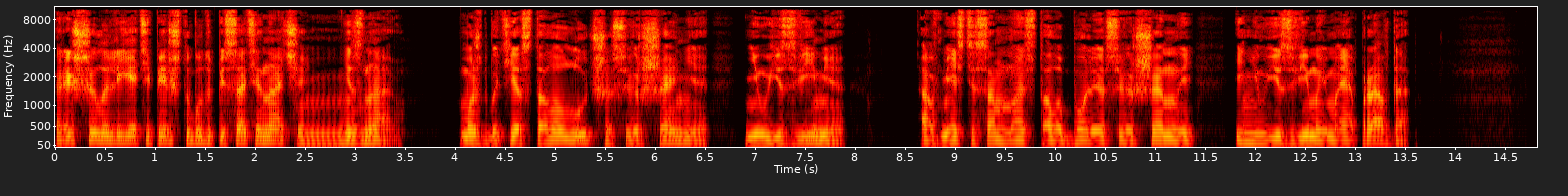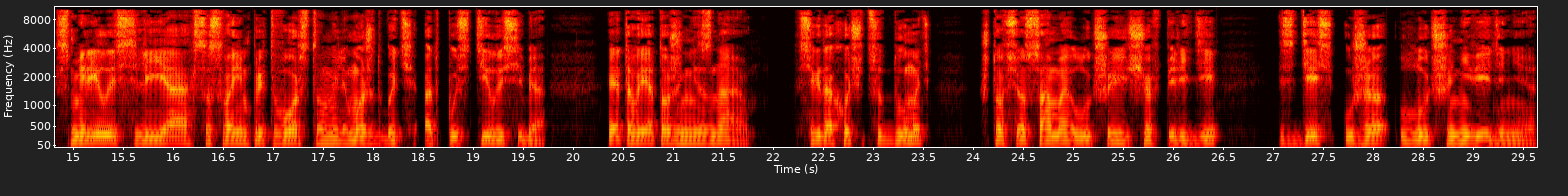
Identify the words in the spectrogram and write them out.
Решила ли я теперь, что буду писать иначе, не знаю. Может быть, я стала лучше, совершеннее, неуязвимее, а вместе со мной стала более совершенной и неуязвимой моя правда? Смирилась ли я со своим притворством или, может быть, отпустила себя? Этого я тоже не знаю. Всегда хочется думать, что все самое лучшее еще впереди, здесь уже лучше неведения.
